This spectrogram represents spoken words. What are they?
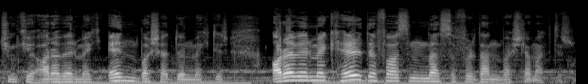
Çünkü ara vermek en başa dönmektir, ara vermek her defasında sıfırdan başlamaktır.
